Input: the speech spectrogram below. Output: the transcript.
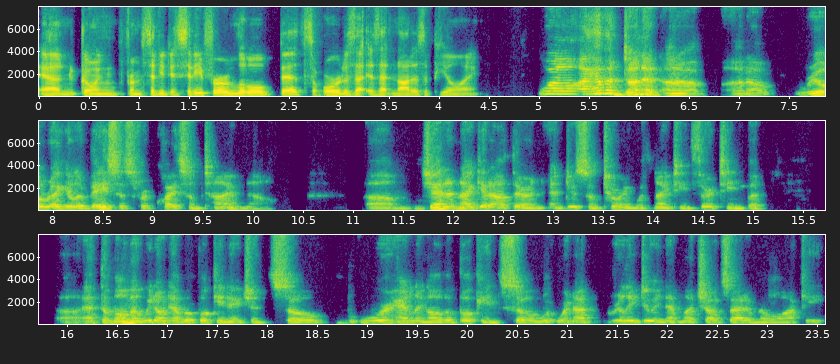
and going from city to city for little bits, or does that is that not as appealing? Well, I haven't done it on a on a real regular basis for quite some time now. Um, Janet and I get out there and, and do some touring with 1913, but uh, at the moment we don't have a booking agent, so we're handling all the bookings. So we're, not really doing that much outside of Milwaukee.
